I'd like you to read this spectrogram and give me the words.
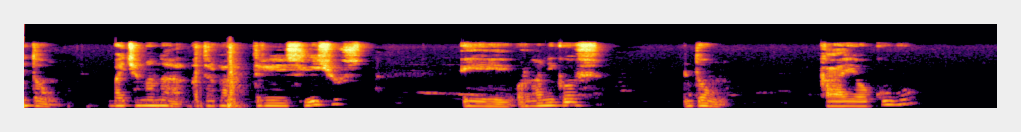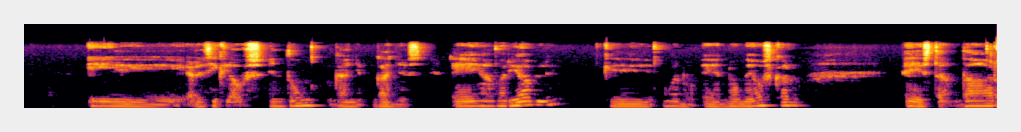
Entón, vai a mandar a travar tres lixos eh, orgánicos, entón, cae ao cubo e reciclaos, entón gaña, gañas. É a variable que, bueno, eh, é nome Óscar, é esta dar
